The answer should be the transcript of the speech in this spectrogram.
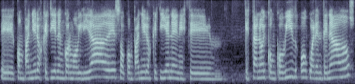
eh, compañeros que tienen comorbilidades o compañeros que tienen este, que están hoy con COVID o cuarentenados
